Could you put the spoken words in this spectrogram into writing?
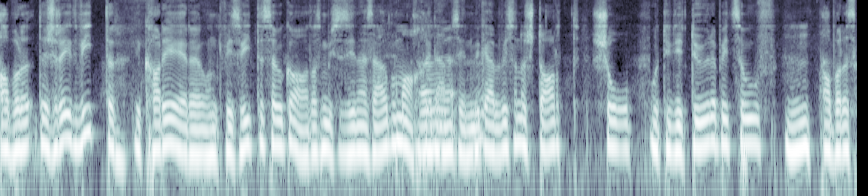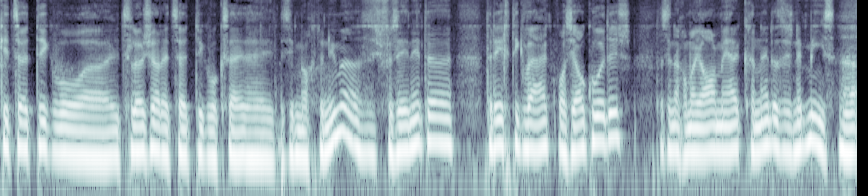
Aber der Schritt weiter in die Karriere und wie es weiter soll gehen, das müssen sie dann selber machen in Ja, dem ja. Sinn. Wir geben wie so einen Startschub und die Türen ein bisschen auf. Aber es gibt solche, die, äh, jetzt Leisure hat solche, die gesagt haben, sie möchten nicht mehr, das ist für sie nicht äh, der richtige Weg, was ja auch gut ist, dass sie nach einem Jahr merken, nee, das ist nicht meins. Ja.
